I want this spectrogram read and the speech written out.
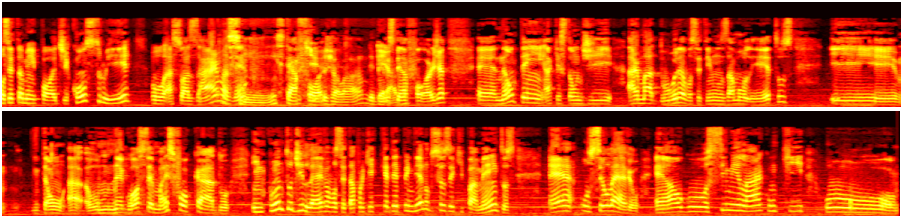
Você também pode construir o, as suas armas, Sim, né? Sim, você tem a forja lá, liberada. Isso, tem a forja. É, não tem a questão de armadura, você tem uns amuletos. E então, a, o negócio é mais focado em quanto de level você tá, porque dependendo dos seus equipamentos, é o seu level. É algo similar com que o,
